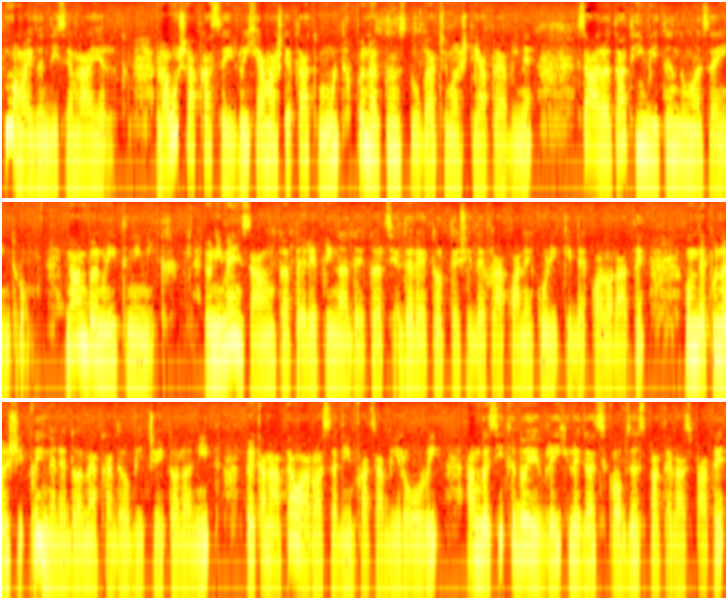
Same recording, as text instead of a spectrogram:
nu mă mai gândisem la el. La ușa casei lui am așteptat mult până când sluga, ce mă știa prea bine, s-a arătat invitându-mă să intru. N-am bănuit nimic. În imensa încăpere plină de cărți, de retorte și de flacoane cu lichide colorate, unde până și câinele dormea ca de obicei tolănit, pe canapeaua roasă din fața biroului, am găsit doi evrei legați cobză spate la spate,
